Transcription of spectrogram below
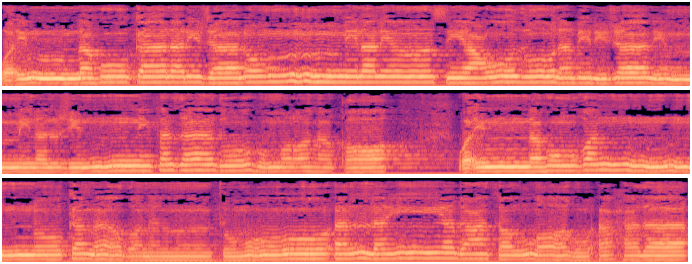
وإنه كان رجال من الإنس يعوذون برجال من الجن فزادوهم رهقا وإنهم ظنوا كما ظننتم أن لن يبعث الله أحدا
